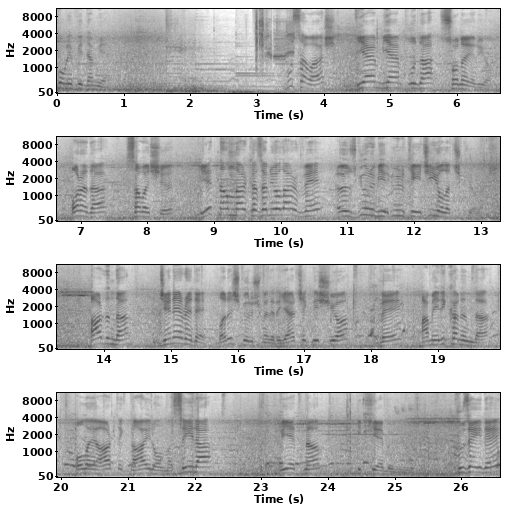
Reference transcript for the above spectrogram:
pour les Vietnamiens. Bu savaş Dien Bien Phu'da sona eriyor. Orada savaşı Vietnamlar kazanıyorlar ve özgür bir ülke için yola çıkıyorlar. Ardından Cenevre'de barış görüşmeleri gerçekleşiyor ve Amerika'nın da olaya artık dahil olmasıyla Vietnam ikiye bölünüyor. Kuzeyde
